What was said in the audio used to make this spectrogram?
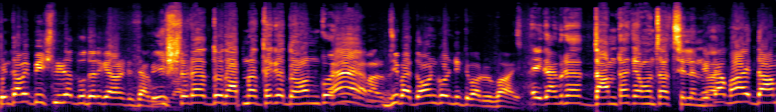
কিন্তু আমি বিশ লিটার দুধের গ্যারান্টি থাকবে। বিশ লিটার দুধ আপনার থেকে দহন করে হ্যাঁ জি ভাই দহন করে নিতে পারবে ভাই। এই গাভীটার দামটা কেমন চাচ্ছিলেন এটা ভাই? দাম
